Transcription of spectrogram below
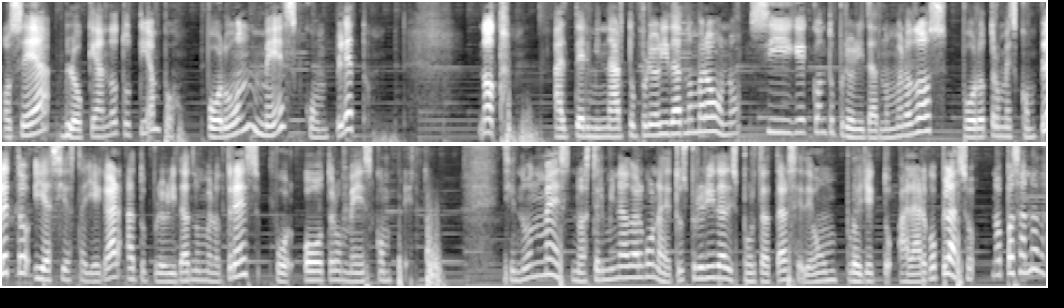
O sea, bloqueando tu tiempo por un mes completo. Nota, al terminar tu prioridad número 1, sigue con tu prioridad número 2 por otro mes completo y así hasta llegar a tu prioridad número 3 por otro mes completo. Si en un mes no has terminado alguna de tus prioridades por tratarse de un proyecto a largo plazo, no pasa nada.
